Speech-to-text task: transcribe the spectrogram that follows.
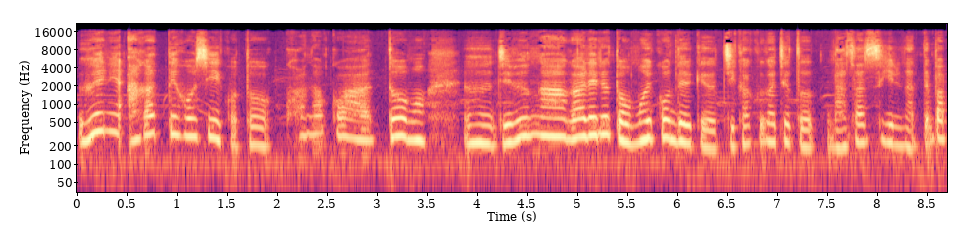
上に上がってほしいことこの子はどうも、うん、自分が上がれると思い込んでるけど自覚がちょっとなさすぎるなって。やっぱ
